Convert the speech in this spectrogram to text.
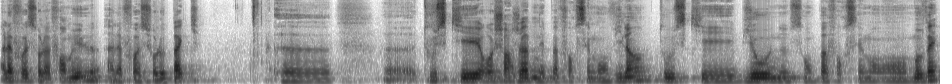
à la fois sur la formule, à la fois sur le pack. Euh, euh, tout ce qui est rechargeable n'est pas forcément vilain, tout ce qui est bio ne sent pas forcément mauvais.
